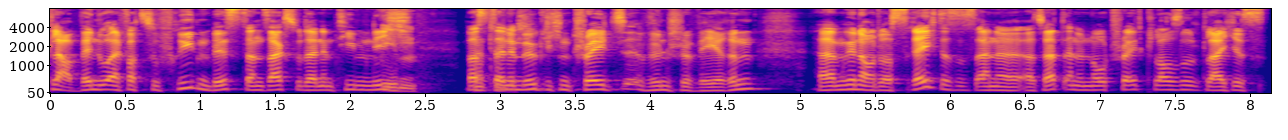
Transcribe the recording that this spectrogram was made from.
klar, wenn du einfach zufrieden bist, dann sagst du deinem Team nicht, Eben, was natürlich. deine möglichen Trade-Wünsche wären. Ähm, genau, du hast recht, das ist eine, also er hat eine No-Trade-Klausel, gleiches,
